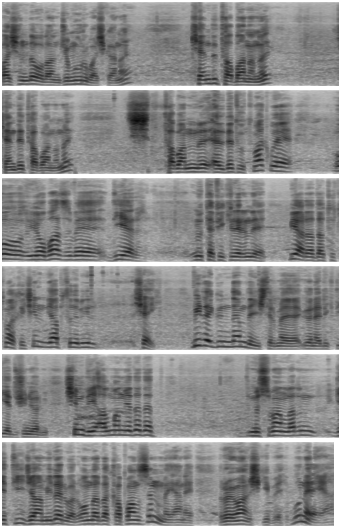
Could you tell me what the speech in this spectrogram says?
başında olan Cumhurbaşkanı kendi tabanını kendi tabanını tabanını elde tutmak ve o yobaz ve diğer müttefiklerini bir arada tutmak için yaptığı bir şey. Bir de gündem değiştirmeye yönelik diye düşünüyorum. Şimdi Almanya'da da Müslümanların gittiği camiler var. Onlar da kapansın mı yani? Rövanş gibi. Bu ne ya?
